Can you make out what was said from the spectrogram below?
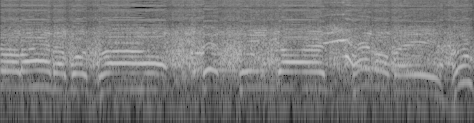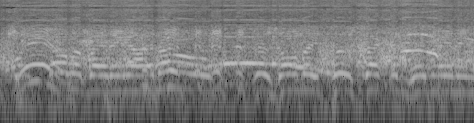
Carolina will draw 15 yards penalty. Who cares? Celebrating. I know there's only two seconds remaining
